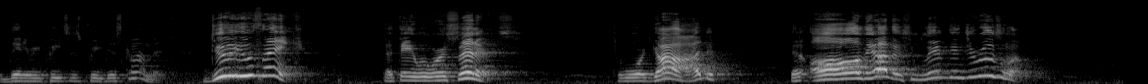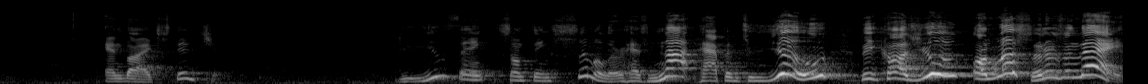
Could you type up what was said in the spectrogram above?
And then he repeats his previous comment. Do you think that they were worse sinners toward God than all the others who lived in Jerusalem? And by extension, do you think something similar has not happened to you because you are less sinners than they?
